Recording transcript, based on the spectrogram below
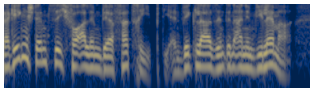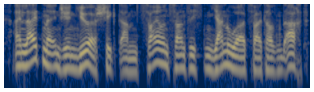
Dagegen stemmt sich vor allem der Vertrieb. Die Entwickler sind in einem Dilemma. Ein leitender Ingenieur schickt am 22. Januar 2008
